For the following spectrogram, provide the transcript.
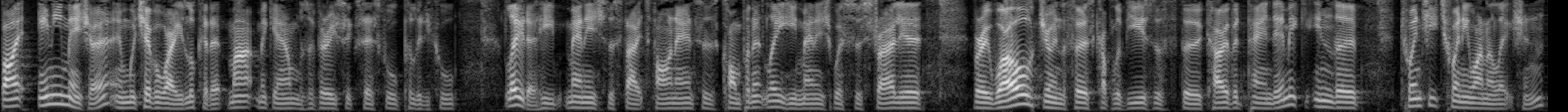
by any measure, and whichever way you look at it, Mark McGowan was a very successful political leader. He managed the state's finances competently. He managed West Australia very well during the first couple of years of the COVID pandemic. In the 2021 election,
